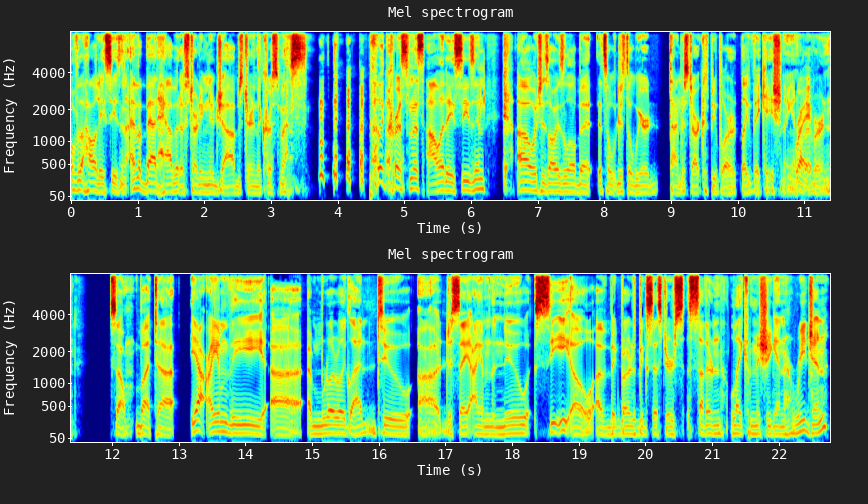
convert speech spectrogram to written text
over the holiday season, I have a bad habit of starting new jobs during the Christmas, the Christmas holiday season, uh, which is always a little bit. It's a, just a weird time to start because people are like vacationing and Right. whatever. And so, but uh, yeah, I am the. Uh, I'm really really glad to uh, just say I am the new CEO of Big Brothers Big Sisters Southern Lake Michigan region.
